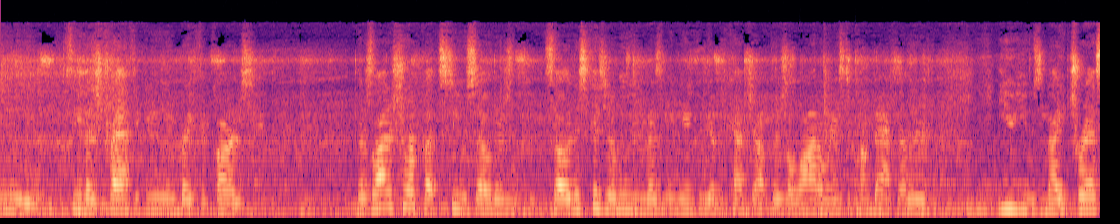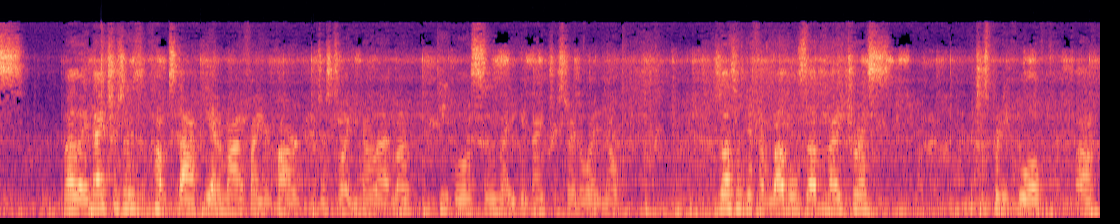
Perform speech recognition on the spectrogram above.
Ooh, see, there's traffic. You can even break the cars. There's a lot of shortcuts too, so there's so just because you're losing doesn't mean you can be able to catch up. There's a lot of ways to come back. Whether you use nitrous. By the way, nitrous doesn't come stock. You got to modify your car just to let you know that. A lot of people assume that you get nitrous right away. Nope. There's also different levels of nitrous, which is pretty cool. Um,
